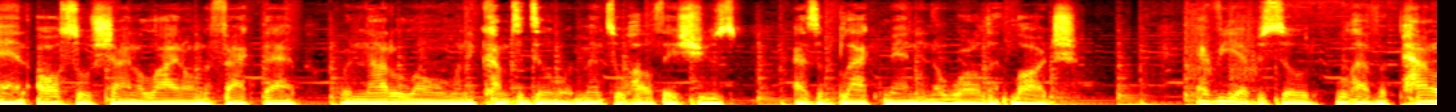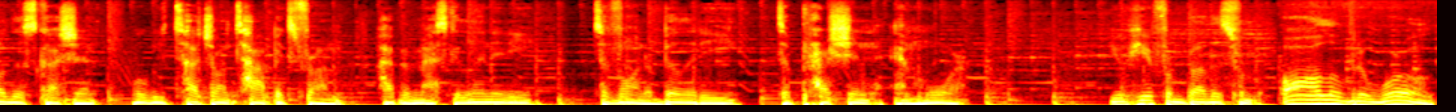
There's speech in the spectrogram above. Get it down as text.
and also shine a light on the fact that we're not alone when it comes to dealing with mental health issues as a black man in the world at large. Every episode will have a panel discussion where we touch on topics from hypermasculinity to vulnerability, depression, and more. You'll hear from brothers from all over the world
